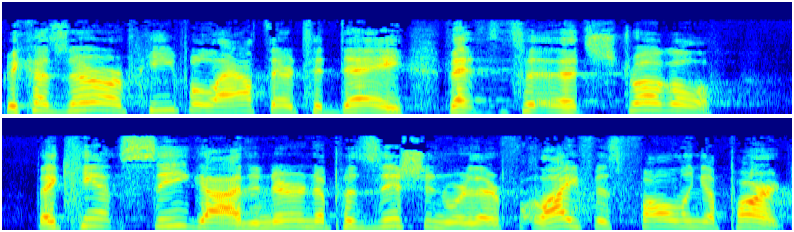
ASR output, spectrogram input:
because there are people out there today that, that struggle. They can't see God and they're in a position where their life is falling apart.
